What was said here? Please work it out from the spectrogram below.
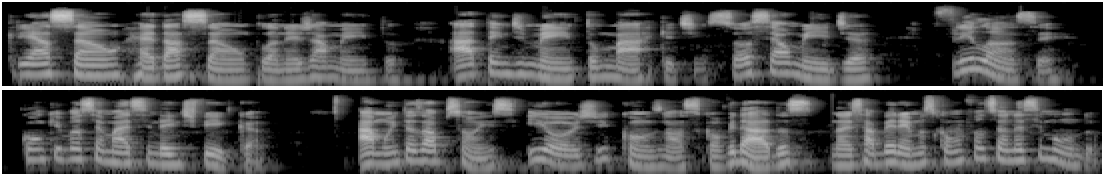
Criação, redação, planejamento, atendimento, marketing, social media, freelancer. Com o que você mais se identifica? Há muitas opções e hoje, com os nossos convidados, nós saberemos como funciona esse mundo.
